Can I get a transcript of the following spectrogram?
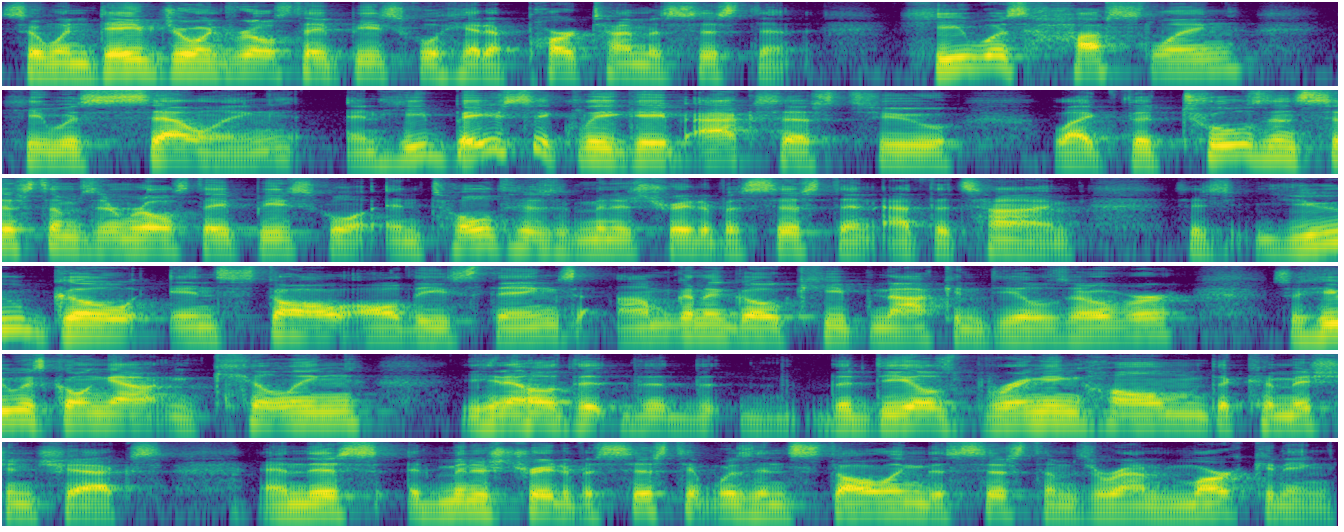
So when Dave joined Real Estate B School, he had a part time assistant. He was hustling, he was selling, and he basically gave access to like the tools and systems in Real Estate B School and told his administrative assistant at the time, says, you go install all these things. I'm gonna go keep knocking deals over. So he was going out and killing, you know, the, the, the, the deals, bringing home the commission checks. And this administrative assistant was installing the systems around marketing,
